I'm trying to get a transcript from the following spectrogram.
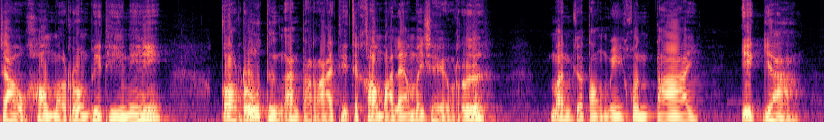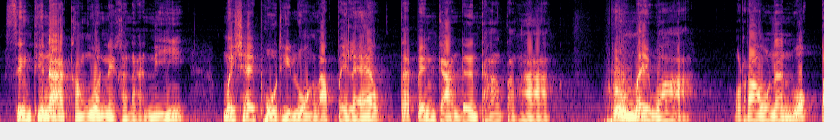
เจ้าเข้ามาร่วมพิธีนี้ ก็รู้ถึงอันตรายที่จะเข้ามาแล้วไม่ใช่หรือ มันก็ต้องมีคนตาย อีกอย่างสิ่งที่น่ากังวลในขณะนี้ ไม่ใช่ผู้ที่ล่วงลับไปแล้ว แต่เป็นการเดินทางต่างหาก รู้ไหมว่า เรานั้นวกไป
